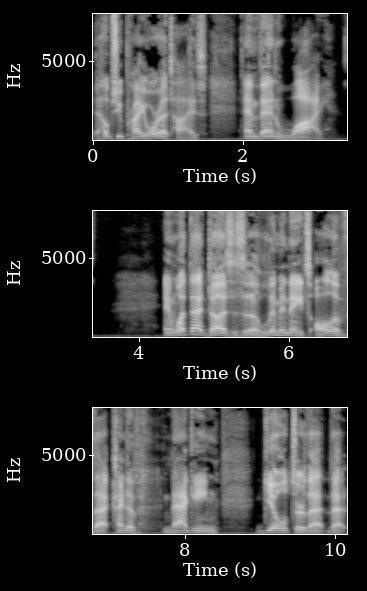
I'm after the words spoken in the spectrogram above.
It helps you prioritize and then why. And what that does is it eliminates all of that kind of nagging guilt or that that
